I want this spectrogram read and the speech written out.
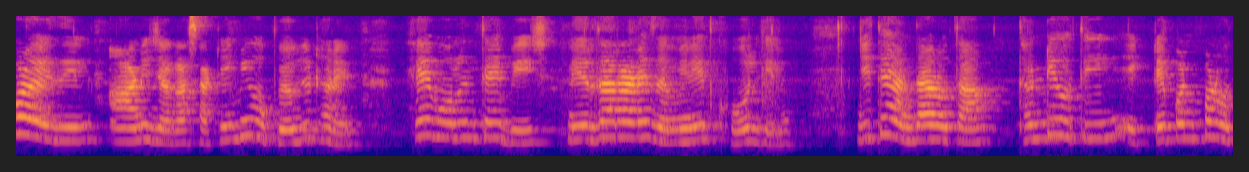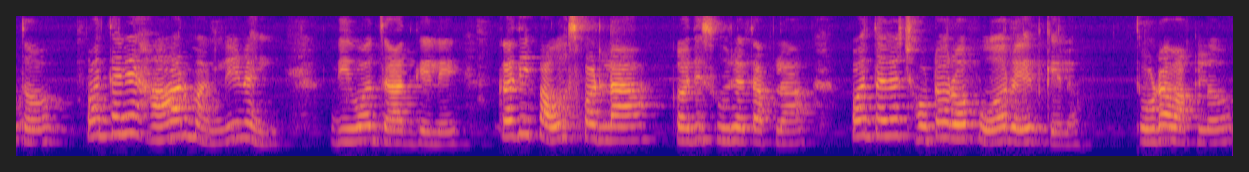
फळं येतील आणि जगासाठी मी उपयोगी ठरेल हे बोलून ते बीज निर्धाराने जमिनीत खोल गेलं. जिथे अंधार होता थंडी होती एकटेपण पण होतं पण त्याने हार मानली नाही. दिवस जात गेले कधी पाऊस पडला कधी सूर्य तापला पण त्याचं छोटं रोप वर येत गेलं. थोडं वाकलं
